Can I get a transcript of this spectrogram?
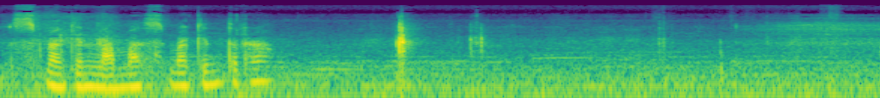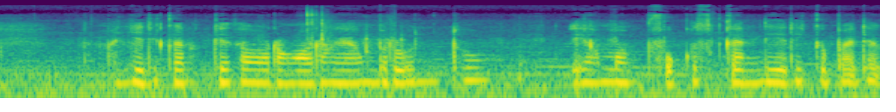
Semakin lama semakin terang. Menjadikan kita orang-orang yang beruntung yang memfokuskan diri kepada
